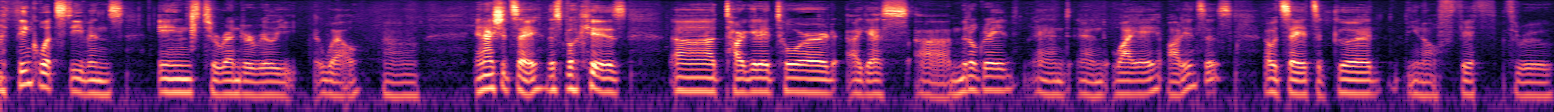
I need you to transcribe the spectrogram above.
I think what Stevens aims to render really well. Uh, and I should say this book is uh, targeted toward, I guess, uh, middle grade and and YA audiences. I would say it's a good, you know, fifth through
